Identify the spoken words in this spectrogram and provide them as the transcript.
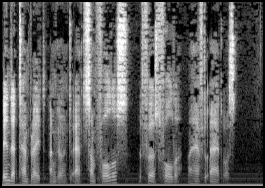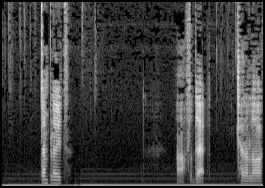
In that template, I'm going to add some folders. The first folder I have to add was template after that catalog.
